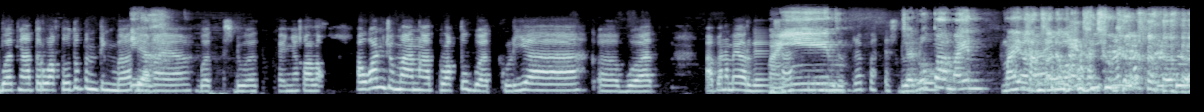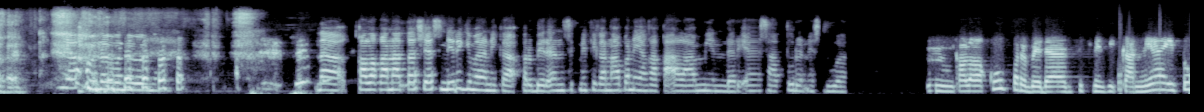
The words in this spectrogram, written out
buat ngatur waktu tuh penting banget Iya. ya kayak buat S2 kayaknya kalau aku kan cuma ngatur waktu buat kuliah, eh, buat apa namanya organisasi Main. gitu. Terus pas S2 Jangan tuh- lupa main, main Iya, harus main. ada waktu juga. Iya benar-benar. benar. Nah kalau Kak Natasha sendiri gimana nih Kak? Perbedaan signifikan apa nih yang Kakak alamin dari S1 dan S2? Hmm, kalau aku perbedaan signifikannya itu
